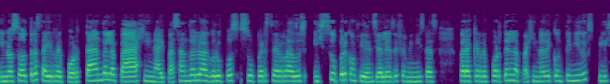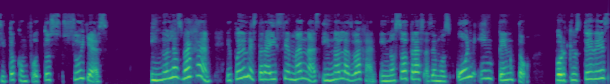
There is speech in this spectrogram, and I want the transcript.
y nosotras ahí reportando la página y pasándolo a grupos súper cerrados y súper confidenciales de feministas para que reporten la página de contenido explícito con fotos suyas. Y no las bajan. Y pueden estar ahí semanas y no las bajan. Y nosotras hacemos un intento porque ustedes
